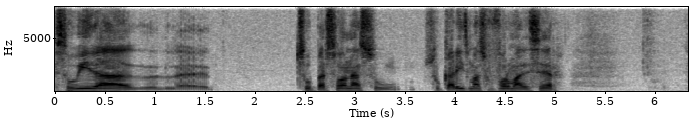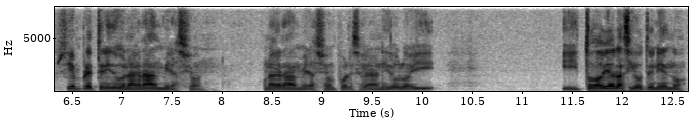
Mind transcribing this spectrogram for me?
su vida, su persona, su, su carisma, su forma de ser. Siempre he tenido una gran admiración, una gran admiración por ese gran ídolo y, y todavía la sigo teniendo.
